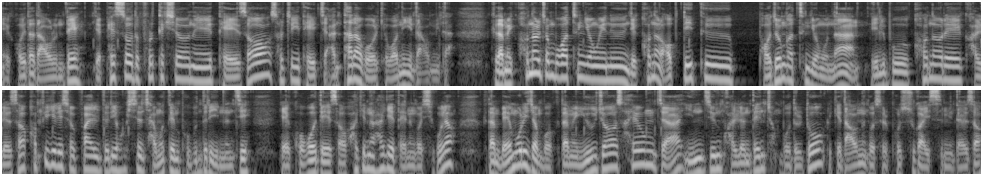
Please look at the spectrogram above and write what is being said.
예, 거의 다 나오는데 이제 password protection에 대해서 설정이 되어 있지 않다라고 이렇게 warning이 나옵니다. 그 다음에 커널 정보 같은 경우에는 이제 커널 업데이트 버전 같은 경우나 일부 커널에 관련해서 configuration 파일들이 혹시나 잘못된 부분들이 있는지 예, 그거에 대해서 확인을 하게 되는 것이고요. 그 다음 메모리 정보, 그 다음에 user 사용자 인증 관련된 정보들도 이렇게 나오는 것을 볼 수가 있습니다. 그래서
